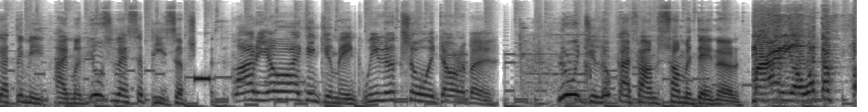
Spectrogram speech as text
look at me. I'm a useless piece of shit. Mario, I think you mean we look so adorable. Luigi, look, I found some dinner. Mario, what the f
